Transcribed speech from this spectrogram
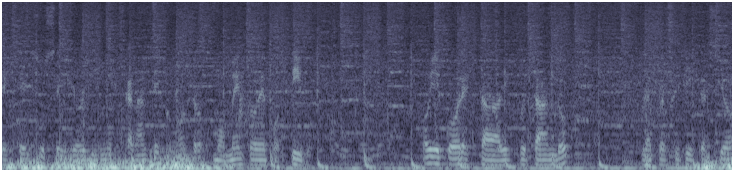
Este es su seguidor Jimmy Escalante con otro momento deportivo. Hoy Ecuador está disfrutando la clasificación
